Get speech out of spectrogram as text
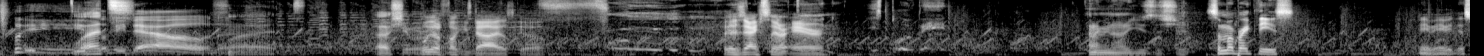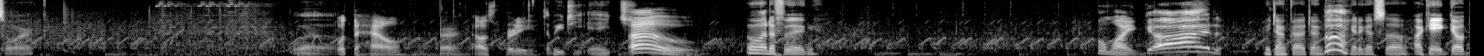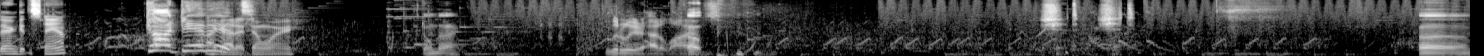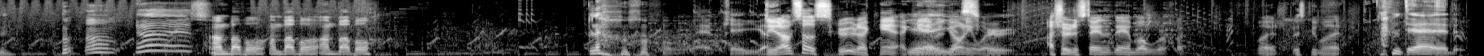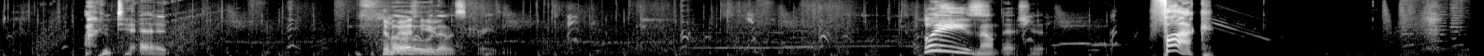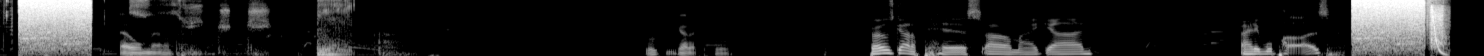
please. Let me down. What? Oh shit. We're gonna fucking die. Let's go. There's actually our air. I don't even know how to use this shit. Someone break these. Maybe, maybe this will work. Whoa. What the hell? Okay, that was pretty. WTH. Oh, What a fig. oh my god. We don't go, don't go. We gotta go slow. Okay, go up there and get the stamp. God damn it! I got it, don't worry. Don't die. Literally out of oh. lives. Shit, shit. Um. Um, guys. On bubble, on bubble, on bubble. No. okay, you got. Dude, I'm so screwed. I can't. I yeah, can't even go anywhere. screwed. I should have just stayed in the damn bubble. Bro. Fucking too much. It's too much. I'm dead. I'm dead. Oh, Matthew. that was crazy. Please. Mount that shit. Fuck! Oh, L mount. Loki got a piss. Bro's got a piss. Oh my god. Alrighty, we'll pause.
